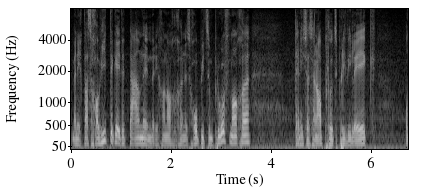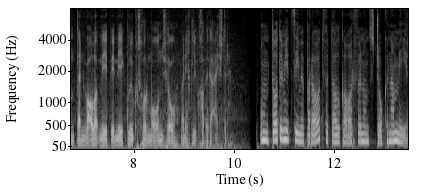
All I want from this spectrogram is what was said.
Wenn ich das weitergeben kann, Teilnehmer, ich kann nachher ein Hobby zum Beruf machen, dann ist das ein absolutes Privileg. Und dann wallen mir bei mir Glückshormone schon, wenn ich die Leute begeistern kann. Und damit sind wir bereit für die Algarven und das Joggen am Meer.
